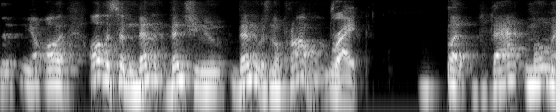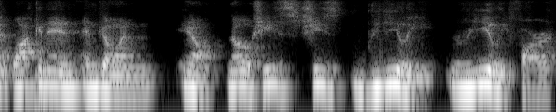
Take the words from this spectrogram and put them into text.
that, you know, all, all of a sudden, then, then she knew, then it was no problem. Right. But that moment walking in and going, you know, no, she's, she's really, really far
